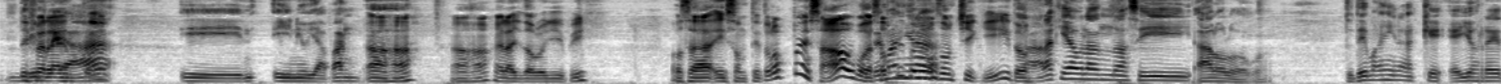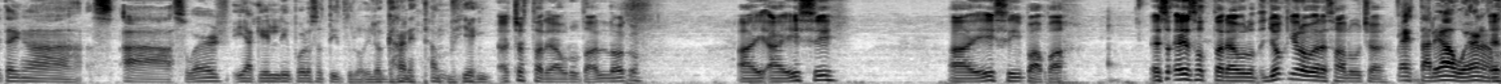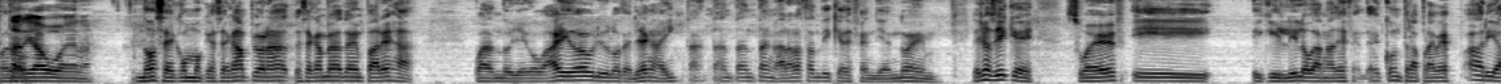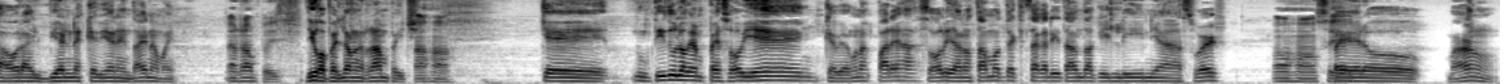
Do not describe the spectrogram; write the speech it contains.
diferentes. Y, y New Japan. Ajá, ajá, el IWGP. O sea, y son títulos pesados, porque esos títulos no son chiquitos. Ahora aquí hablando así a lo loco. ¿Tú te imaginas que ellos reten a, a Swerve y a Kirby por esos títulos y los ganen también? Hecho, estaría brutal, loco. Ahí, ahí sí. Ahí sí, papá. Eso, eso estaría brutal. Yo quiero ver esa lucha. Estaría buena, Estaría buena. no sé, como que ese campeonato, ese campeonato en pareja, cuando llegó a IW lo tenían ahí, tan, tan, tan, tan. Ahora lo están que defendiendo en. De hecho, sí que Swerve y, y Kirby lo van a defender contra Private Party ahora el viernes que viene en Dynamite. En Rampage. Digo, perdón, en Rampage. Ajá. que un título que empezó bien, que vean unas parejas sólidas, no estamos desacreditando aquí línea Swerve, Ajá, sí. pero, mano,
